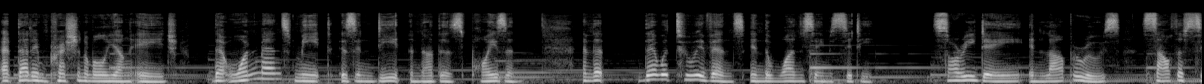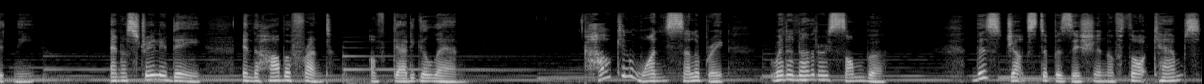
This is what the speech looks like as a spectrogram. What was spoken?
at that impressionable young age, that one man's meat is indeed another's poison, and that there were two events in the one same city Sorry Day in La Perouse, south of Sydney, and Australia Day in the harbour front of Gadigal Land. How can one celebrate when another is somber? This juxtaposition of thought camps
